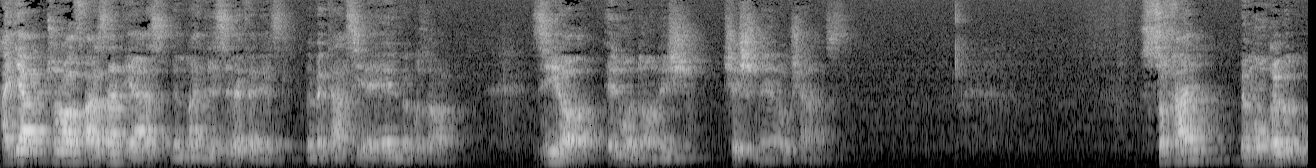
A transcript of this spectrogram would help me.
اگر تو را فرزندی است به مدرسه بفرست و به تحصیل علم گذار زیرا علم و دانش چشم روشن است. سخن به موقع بگو.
